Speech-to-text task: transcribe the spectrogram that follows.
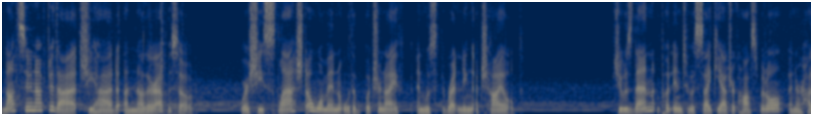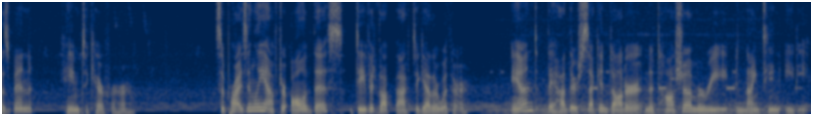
Not soon after that, she had another episode where she slashed a woman with a butcher knife and was threatening a child. She was then put into a psychiatric hospital, and her husband came to care for her. Surprisingly, after all of this, David got back together with her, and they had their second daughter, Natasha Marie, in 1980.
